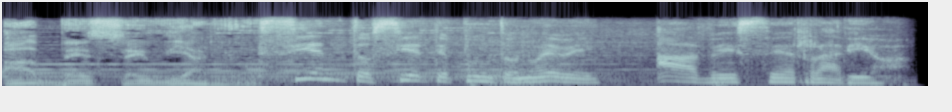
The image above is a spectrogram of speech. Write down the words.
ABC Diario. 107.9 ABC Radio.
